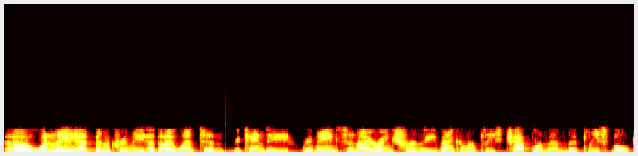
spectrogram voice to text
Uh, when they had been cremated, I went and retained the remains, and I arranged for the Vancouver Police chaplain and the police boat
